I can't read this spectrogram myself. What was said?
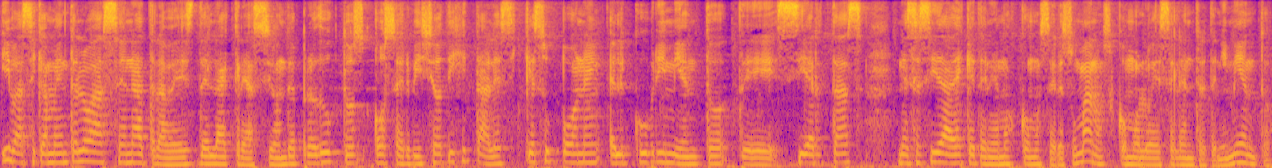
Y básicamente lo hacen a través de la creación de productos o servicios digitales que suponen el cubrimiento de ciertas necesidades que tenemos como seres humanos, como lo es el entretenimiento.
